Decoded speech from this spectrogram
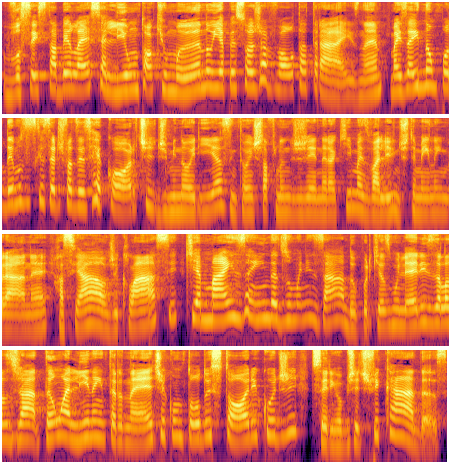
você estabelece ali um toque humano e a pessoa já volta atrás, né? Mas aí não podemos esquecer de fazer esse recorte de minorias, então a gente tá falando de gênero aqui, mas vale a gente também lembrar, né, racial, de classe, que é mais ainda desumanizado, porque as mulheres, elas já estão ali na internet com todo o histórico de serem objetificadas,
